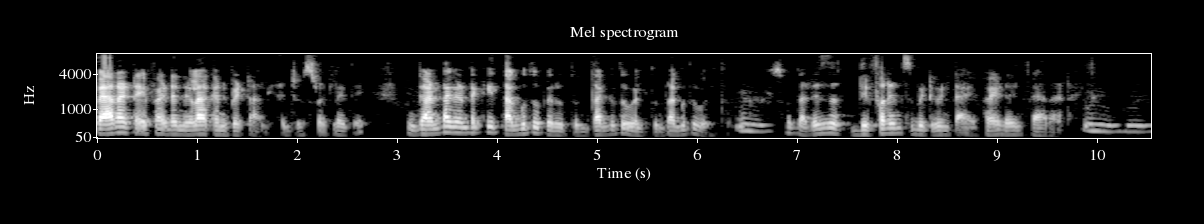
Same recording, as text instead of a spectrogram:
పారాటైఫాయిడ్ అని ఎలా కనిపెట్టాలి అని చూసినట్లయితే గంట గంటకి తగ్గుతూ పెరుగుతుంది తగ్గుతూ వెళ్తుంది తగ్గుతూ వెళ్తుంది. So that is the difference between typhoid and. మ్మ్.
